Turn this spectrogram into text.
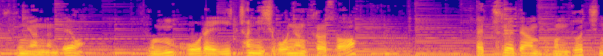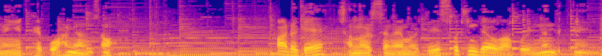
부분이었는데요. 지금 올해 2025년 들어서 대출에 대한 부분도 진행이 되고 하면서 빠르게 전월세 매물들이 소진되어 가고 있는 느낌입니다.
